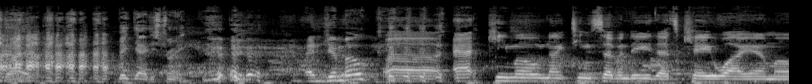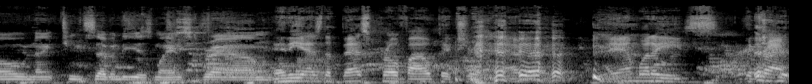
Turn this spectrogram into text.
right. Big Daddy Strength. and Jimbo? Uh, at Kymo 1970. That's K Y M O 1970 is my Instagram. and he has the best profile picture ever. I am what I eat. The crack.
